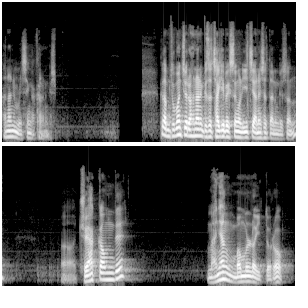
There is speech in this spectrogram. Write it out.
하나님을 생각하라는 것입니다. 그다음 두 번째로 하나님께서 자기 백성을 잊지 않으셨다는 것은 어, 죄악 가운데 마냥 머물러 있도록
